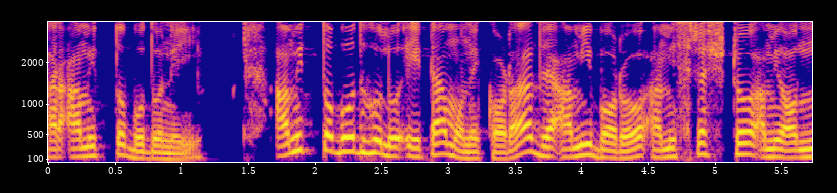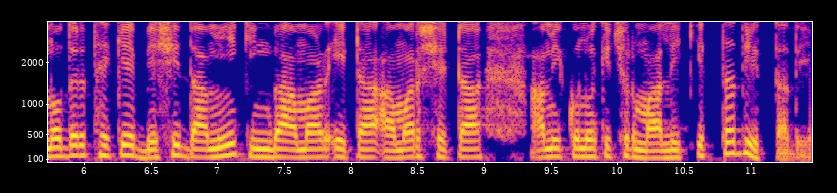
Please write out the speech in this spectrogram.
আর আমিত্ববোধও নেই। আমিত্ববোধ হলো এটা মনে করা যে আমি বড়, আমি শ্রেষ্ঠ, আমি অন্যদের থেকে বেশি দামি কিংবা আমার এটা, আমার সেটা, আমি কোনো কিছুর মালিক ইত্যাদি ইত্যাদি।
